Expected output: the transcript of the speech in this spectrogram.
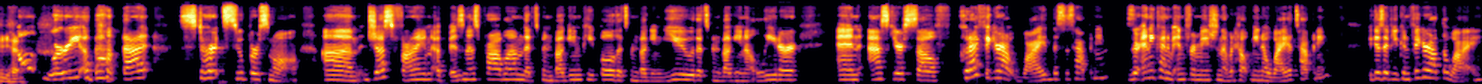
yeah. Don't worry about that. Start super small. Um, just find a business problem that's been bugging people, that's been bugging you, that's been bugging a leader, and ask yourself could I figure out why this is happening? Is there any kind of information that would help me know why it's happening? Because if you can figure out the why,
